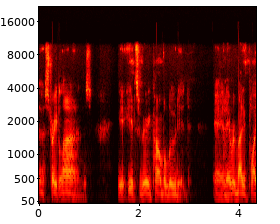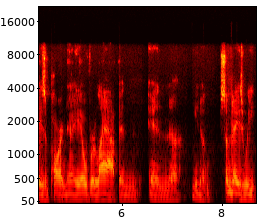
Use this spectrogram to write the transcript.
uh, straight lines. It, it's very convoluted, and everybody plays a part, and they overlap. And and uh, you know, some days we,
